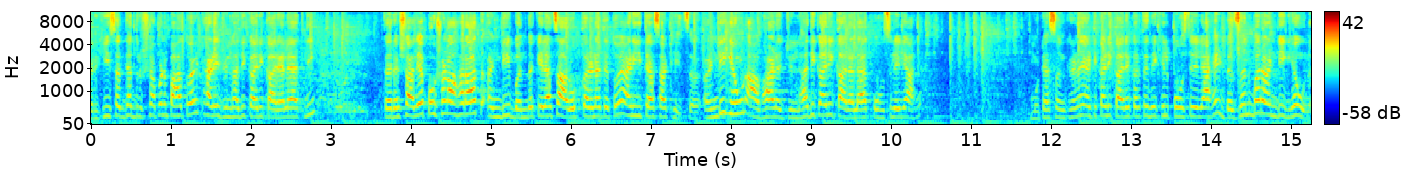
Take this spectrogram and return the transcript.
तर ही सध्या दृश्य आपण पाहतोय. ठाणे जिल्हाधिकारी कार्यालयातली. तर शालेय पोषण आहारात अंडी बंद केल्याचा आरोप करण्यात येतोय आणि त्यासाठीच अंडी घेऊन आव्हाड जिल्हाधिकारी कार्यालयात पोहोचलेले आहे मोठ्या संख्येनं या ठिकाणी कार्यकर्ते देखील पोहोचलेले आहे डझनभर अंडी घेऊन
